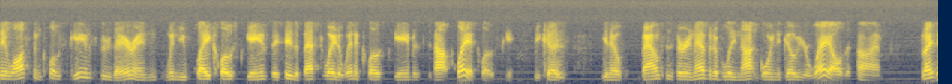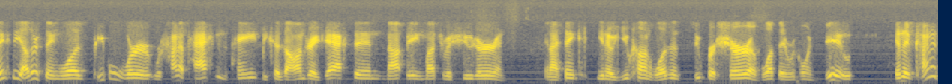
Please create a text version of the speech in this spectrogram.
they lost some close games through there. And when you play close games, they say the best way to win a close game is to not play a close game because, you know, bounces are inevitably not going to go your way all the time. But I think the other thing was people were, were kind of packing the paint because Andre Jackson not being much of a shooter. And, and I think, you know, UConn wasn't super sure of what they were going to do. And they've kind of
